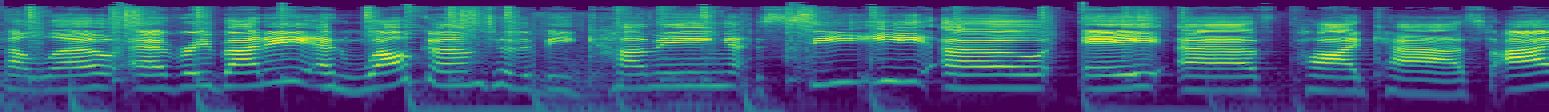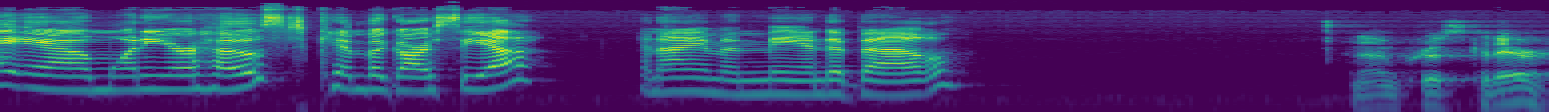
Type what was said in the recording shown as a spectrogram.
Hello, everybody, and welcome to the Becoming CEO AF podcast. I am one of your hosts, Kimba Garcia. And I am Amanda Bell. And I'm Chris Kader.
